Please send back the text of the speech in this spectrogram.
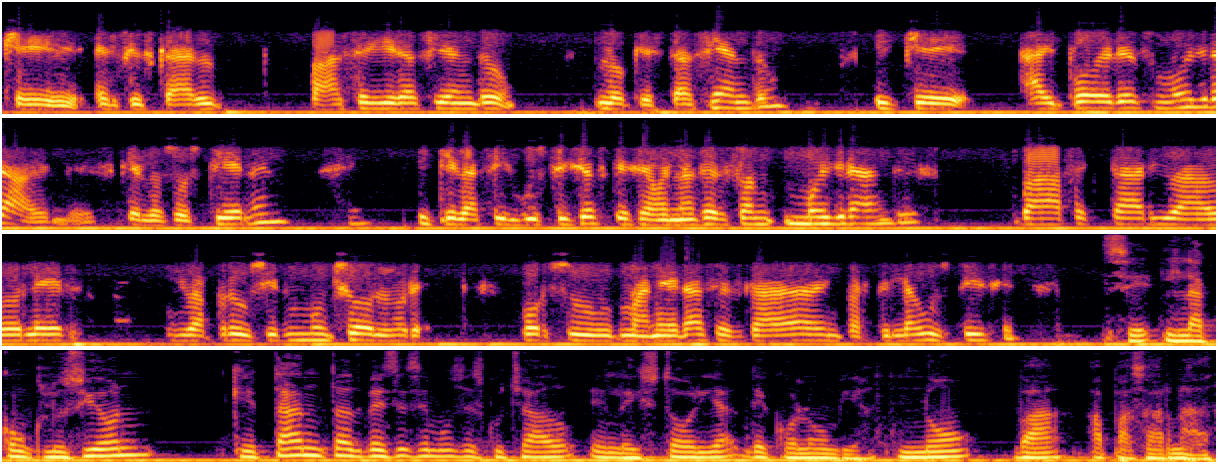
Que el fiscal va a seguir haciendo lo que está haciendo y que hay poderes muy graves que lo sostienen ¿sí? y que las injusticias que se van a hacer son muy grandes. Va a afectar y va a doler y va a producir mucho dolor por su manera sesgada de impartir la justicia. Sí, la conclusión que tantas veces hemos escuchado en la historia de Colombia, no va a pasar nada.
